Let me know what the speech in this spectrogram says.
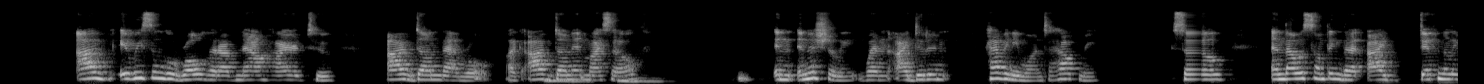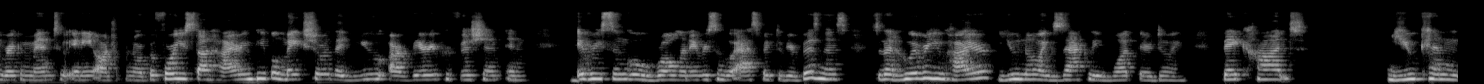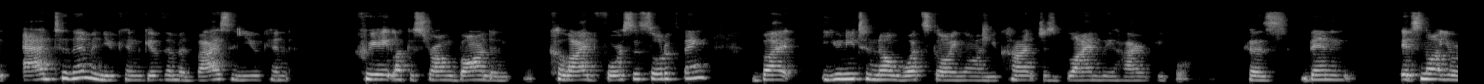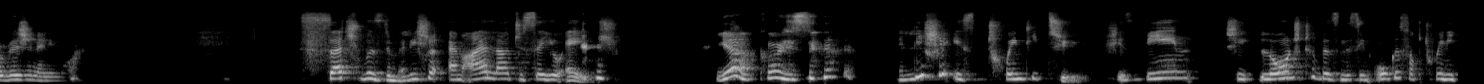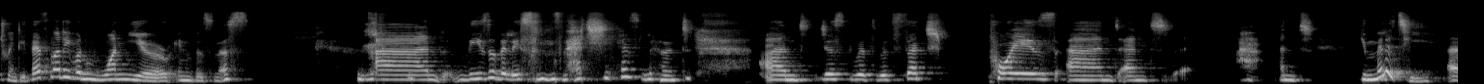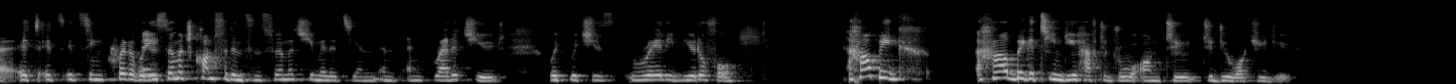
I've every single role that I've now hired to, I've done that role. Like I've done it mm-hmm. myself mm-hmm. in, initially when I didn't have anyone to help me. So, and that was something that I definitely recommend to any entrepreneur. Before you start hiring people, make sure that you are very proficient in every single role and every single aspect of your business so that whoever you hire, you know exactly what they're doing. They can't, you can add to them and you can give them advice and you can create like a strong bond and collide forces sort of thing. But you need to know what's going on. You can't just blindly hire people because then it's not your vision anymore. Such wisdom. Alicia, am I allowed to say your age? Yeah, of course. Alicia is 22. She's been, she launched her business in August of 2020. That's not even one year in business. and these are the lessons that she has learned. And just with, with such poise and, and, and, humility. Uh, it, it's it's incredible. There's so much confidence and so much humility and, and, and gratitude, which, which is really beautiful how big how big a team do you have to draw on to to do what you do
